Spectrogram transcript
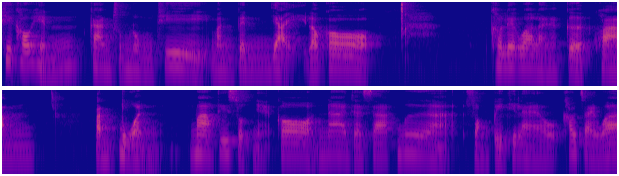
ที่เขาเห็นการชุมนุมที่มันเป็นใหญ่แล้วก็เขาเรียกว่าอะไรนะเกิดความปั่นป่วนมากที่สุดเนี่ยก็น่าจะซากเมื่อ 2 ปีที่แล้ว เข้าใจว่า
